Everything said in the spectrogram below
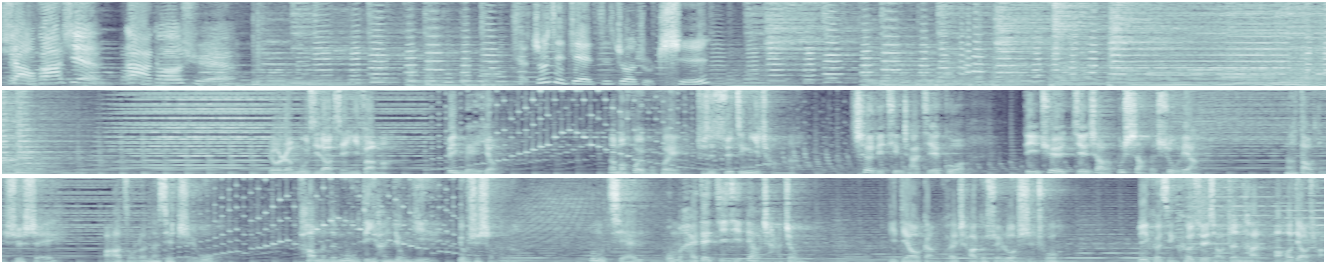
小发现，大科学。小猪姐姐制作主持。有人目击到嫌疑犯吗？并没有。那么会不会只是虚惊一场呢？彻底清查结果，的确减少了不少的数量。那到底是谁拔走了那些植物？他们的目的和用意又是什么呢？目前我们还在积极调查中，一定要赶快查个水落石出，立刻请科学小侦探好好调查。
